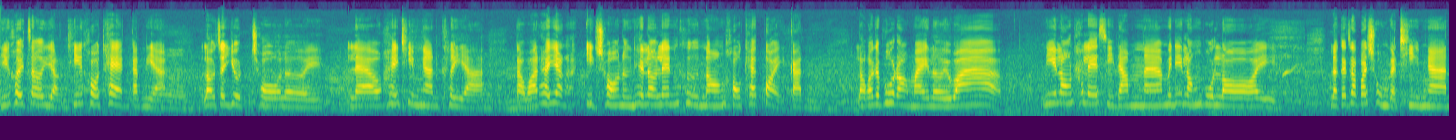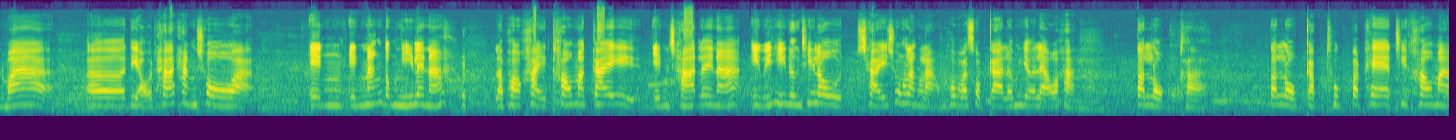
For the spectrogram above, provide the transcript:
นี่เคยเจออย่างที่เขาแทงกันเนี่ยเราจะหยุดโชว์เลย แล้วให้ทีมงานเคลียร์แต่ว่าถ้าอย่างอีกโชว์หนึ่งที่เราเล่นคือน้องเขาแค่ต่อยกัน เราก็จะพูดออกมค์เลยว่า นี่ร้องทะเลสีดำนะ ไม่ได้ร้องบูลอย แล้วก็จะประชุมกับทีมงานว่าเอ่อเดี๋ยวถ้าทางโชว์อะเองเองนั่งตรงนี้เลยนะ แล้วพอใครเข้ามาใกล้เองชาร์จเลยนะ อีกวิธีหนึ่งที่เราใช้ช่วงหลังๆเพราะประสบการณ์เริ่มเยอะแล้วอะค่ะ ตลกค่ะ ตลกกับทุกประเภทที่เข้ามา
